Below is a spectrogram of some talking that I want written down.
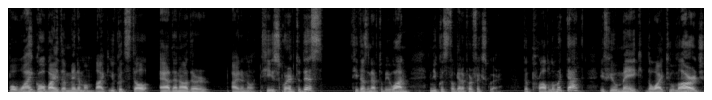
But why go by the minimum? Like you could still add another, I don't know, t squared to this. T doesn't have to be 1, and you could still get a perfect square. The problem with that, if you make the y too large,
